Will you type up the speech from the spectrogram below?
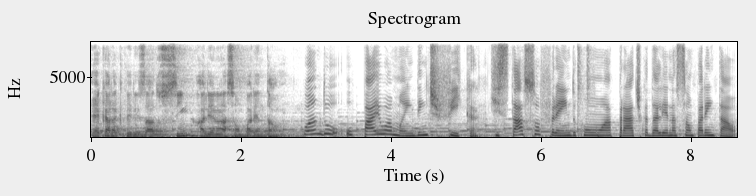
é caracterizado sim alienação parental quando o pai ou a mãe identifica que está sofrendo com a prática da alienação parental,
